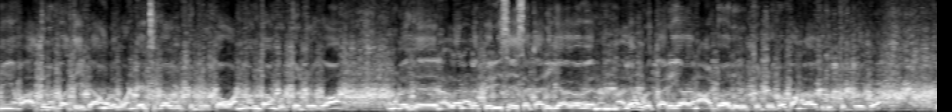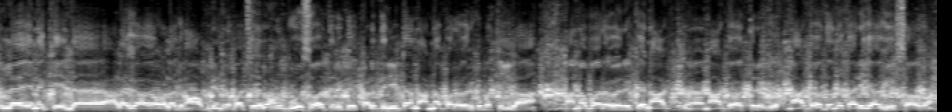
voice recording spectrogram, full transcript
நீங்கள் வாத்துன்னு பார்த்துக்கிட்டா உங்களுக்கு ஒன் டே சிக்காக கொடுத்துட்ருக்கோம் ஒன் மந்த்தாக கொடுத்துட்ருக்கோம் உங்களுக்கு நல்ல நல்ல பெரிய சைஸாக கறிக்காக வேணும்னாலே உங்களுக்கு கறிக்காக நாட்டு வாத்து கொடுத்துட்ருக்கோம் பங்களாவாத்து கொடுத்துட்ருக்கோம் இல்லை எனக்கு இந்த அழகாக வளர்க்கணும் அப்படின்ற பட்சத்தில் உங்களுக்கு கூசு வாத்து இருக்குது கழுத்து நீட்டாக அந்த அன்னப்பறவை இருக்குது பார்த்தீங்களா அன்னப்பறவை இருக்குது நாட்டு நாட்டு வாத்து இருக்குது நாட்டு வாத்து வந்து கறிக்காக யூஸ் ஆகும்.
